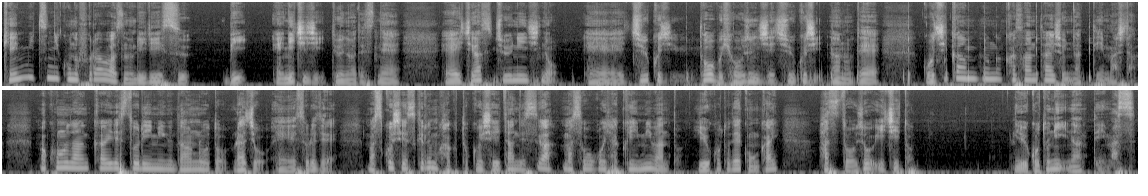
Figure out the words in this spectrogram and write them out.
厳密にこのフラワーズのリリース日、えー、日時というのはですね、えー、1月12日の、え19時、東部標準時で19時なので、5時間分が加算対象になっていました。まあ、この段階でストリーミング、ダウンロード、ラジオ、えそれぞれ、まあ、少しですけれども獲得していたんですが、まあ、総合100位未満ということで、今回初登場1位ということになっています。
